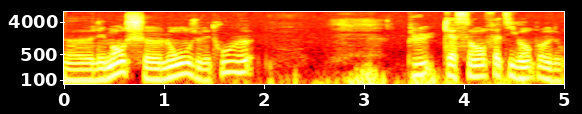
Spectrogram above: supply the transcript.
euh, les manches longs, je les trouve plus cassants, fatigants pour le dos.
